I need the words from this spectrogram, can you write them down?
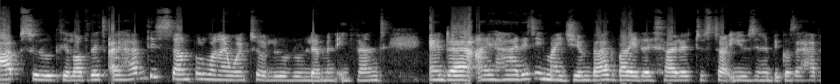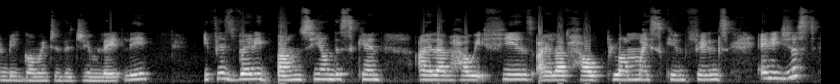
absolutely loved it. I had this sample when I went to a Lululemon event and uh, I had it in my gym bag but I decided to start using it because I haven't been going to the gym lately. It feels very bouncy on the skin. I love how it feels. I love how plump my skin feels and it just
